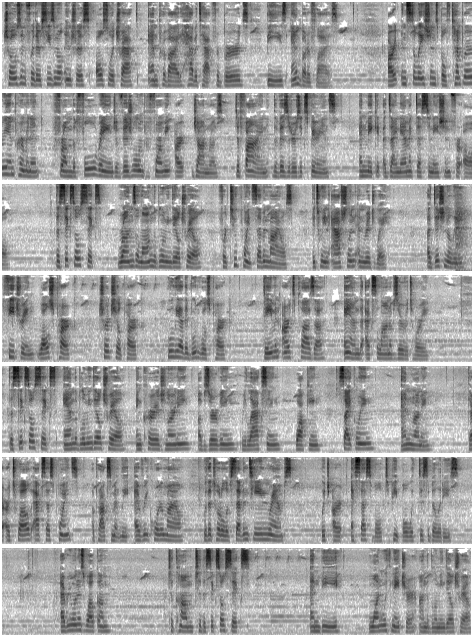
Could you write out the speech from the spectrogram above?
chosen for their seasonal interests, also attract and provide habitat for birds, bees, and butterflies. Art installations, both temporary and permanent, from the full range of visual and performing art genres, define the visitor's experience and make it a dynamic destination for all. The 606 runs along the Bloomingdale Trail for 2.7 miles between Ashland and Ridgeway, additionally featuring Walsh Park, Churchill Park, Julia de Burgos Park, Damen Arts Plaza, and the Exelon Observatory. The 606 and the Bloomingdale Trail encourage learning, observing, relaxing, walking, cycling, and running. There are 12 access points approximately every quarter mile, with a total of 17 ramps which are accessible to people with disabilities. Everyone is welcome to come to the 606 and be one with nature on the Bloomingdale Trail.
